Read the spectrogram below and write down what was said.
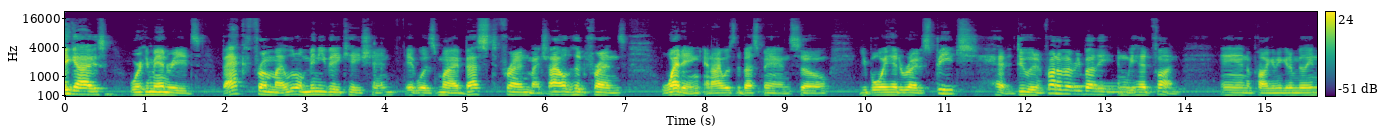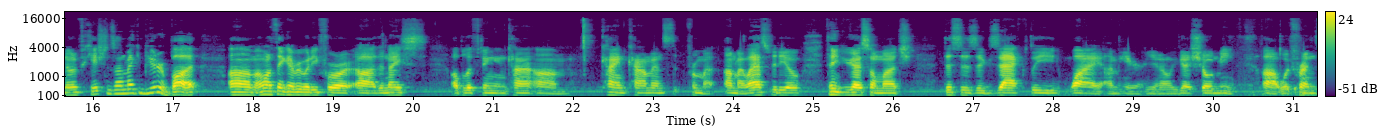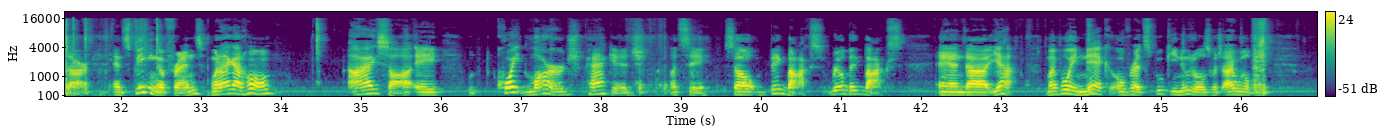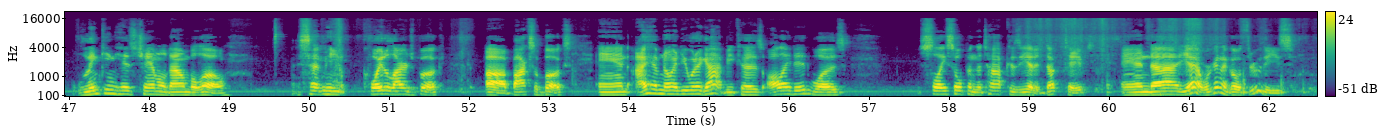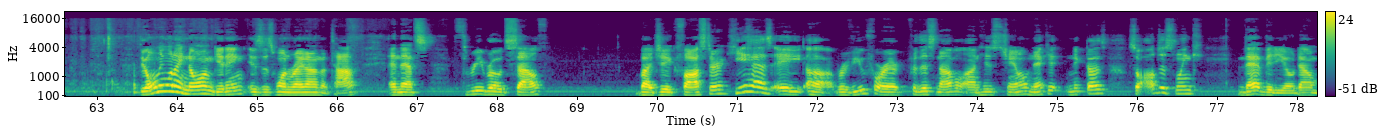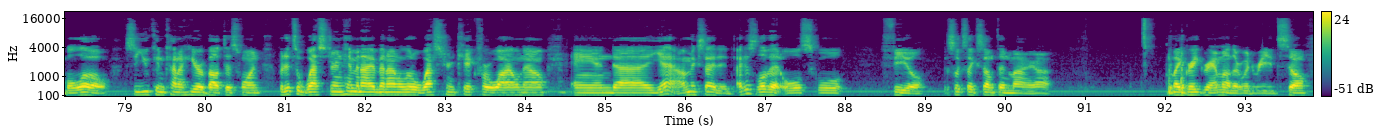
Hey guys, Working Man Reads. Back from my little mini vacation. It was my best friend, my childhood friend's wedding, and I was the best man. So your boy had to write a speech, had to do it in front of everybody, and we had fun. And I'm probably gonna get a million notifications on my computer, but um, I want to thank everybody for uh, the nice, uplifting, and um, kind comments from my, on my last video. Thank you guys so much this is exactly why I'm here. You know, you guys showed me uh, what friends are. And speaking of friends, when I got home, I saw a quite large package. Let's see. So, big box, real big box. And uh, yeah, my boy Nick over at Spooky Noodles, which I will be linking his channel down below, sent me quite a large book, uh, box of books and I have no idea what I got because all I did was slice open the top because he had it duct taped. And uh, yeah, we're going to go through these. The only one I know I'm getting is this one right on the top, and that's Three Roads South by Jake Foster. He has a uh, review for for this novel on his channel, Nick, Nick does. So I'll just link that video down below so you can kind of hear about this one. But it's a Western. Him and I have been on a little Western kick for a while now. And uh, yeah, I'm excited. I just love that old school feel. This looks like something my uh, my great grandmother would read. So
